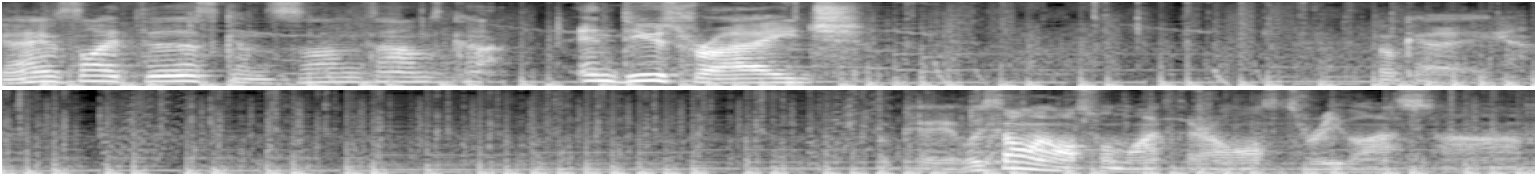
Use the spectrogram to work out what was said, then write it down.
Games like this can sometimes induce rage. Okay. Okay, at least I only lost one life there. I lost three last time.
